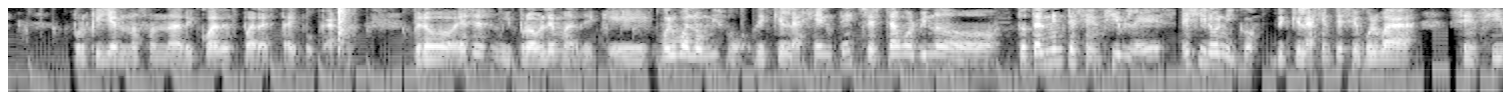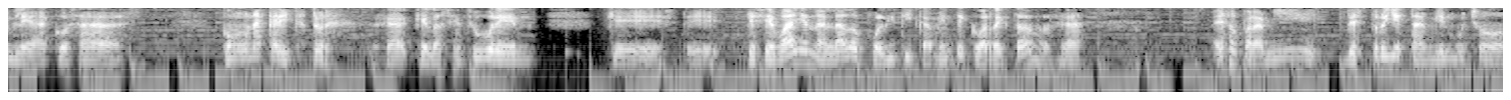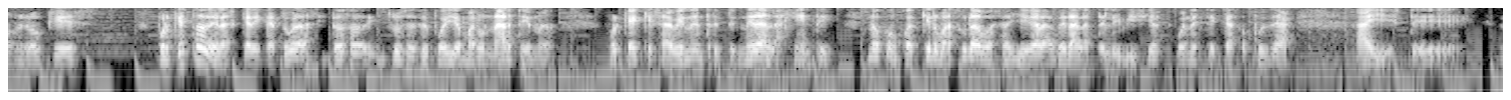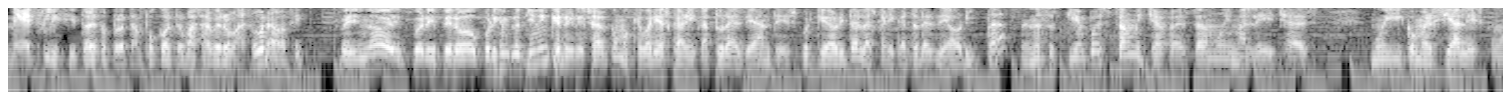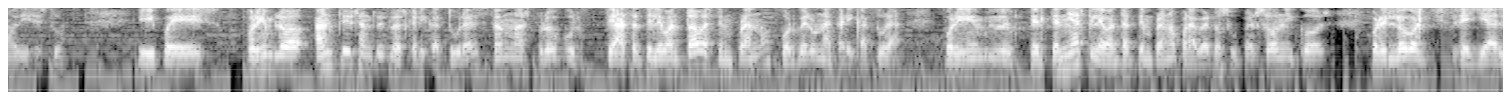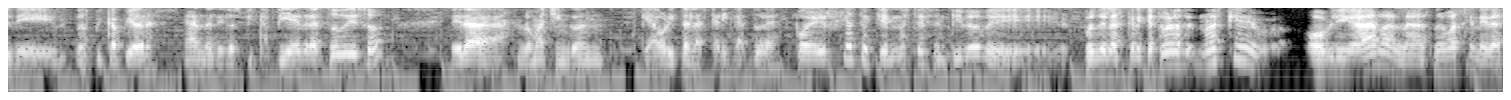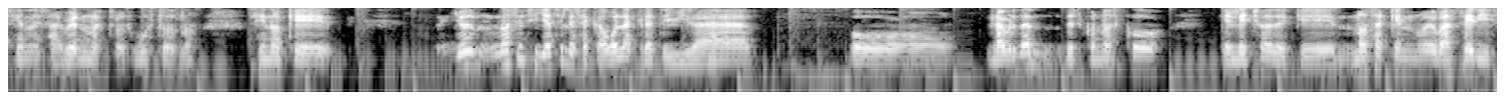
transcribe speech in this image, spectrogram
porque ya no son adecuadas para esta época, ¿no? Pero ese es mi problema de que vuelvo a lo mismo, de que la gente se está volviendo totalmente sensible. Es, es irónico de que la gente se vuelva sensible a cosas como una caricatura. O sea, que lo censuren, que este que se vayan al lado políticamente correcto, o sea, eso para mí destruye también mucho lo que es porque esto de las caricaturas y todo eso incluso se puede llamar un arte, ¿no? Porque hay que saber entretener a la gente. No con cualquier basura vas a llegar a ver a la televisión. O en este caso, pues ya hay este Netflix y todo eso, pero tampoco te vas a ver basura, ¿o sí? Pues no, pero, por ejemplo tienen que regresar como que varias caricaturas de antes, porque ahorita las caricaturas de ahorita, en esos tiempos, están muy chafas, están muy mal hechas, muy comerciales, como dices tú. Y pues por ejemplo, antes, antes las caricaturas están más pro, porque hasta te levantabas temprano por ver una caricatura. Por ejemplo, te tenías que levantar temprano para ver los supersónicos. Por el luego seguía el de los picapiedras. Ándale, los picapiedras, todo eso era lo más chingón que ahorita las caricaturas. Pues fíjate que en este sentido de pues de las caricaturas no es que obligar a las nuevas generaciones a ver nuestros gustos, ¿no? Sino que yo no sé si ya se les acabó la creatividad o la verdad desconozco el hecho de que no saquen nuevas series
